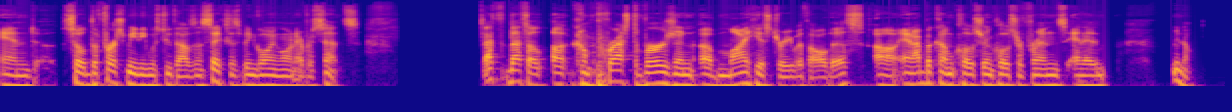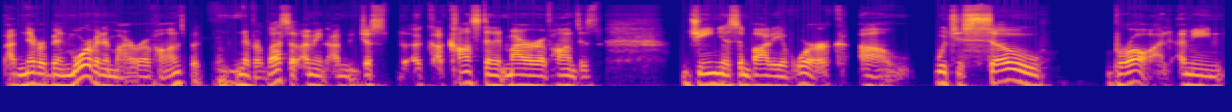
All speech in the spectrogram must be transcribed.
And so the first meeting was 2006. It's been going on ever since that's that's a, a, compressed version of my history with all this, uh, and I've become closer and closer friends. And it, you know, I've never been more of an admirer of Hans, but never less. Of, I mean, I'm just a, a, constant admirer of Hans's genius and body of work. Uh, which is so broad. I mean,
